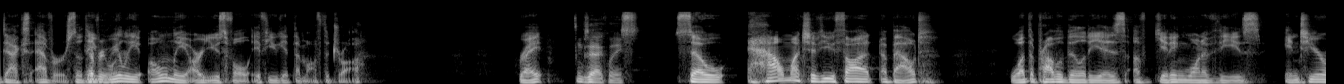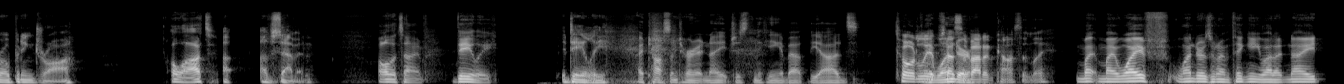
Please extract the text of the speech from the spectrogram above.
decks ever. So they Everywhere. really only are useful if you get them off the draw. Right? Exactly. So how much have you thought about what the probability is of getting one of these into your opening draw A lot, uh, of 7 all the time, daily. daily? I toss and turn at night just thinking about the odds. Totally I obsessed wonder. about it constantly. My my wife wonders what I'm thinking about at night,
